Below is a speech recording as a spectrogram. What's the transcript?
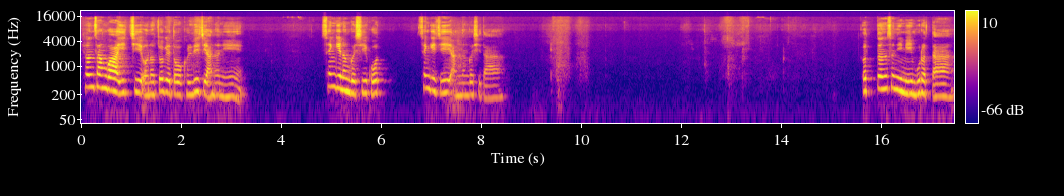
현상과 이치 어느 쪽에도 걸리지 않으니 생기는 것이 곧 생기지 않는 것이다. 어떤 스님이 물었다.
